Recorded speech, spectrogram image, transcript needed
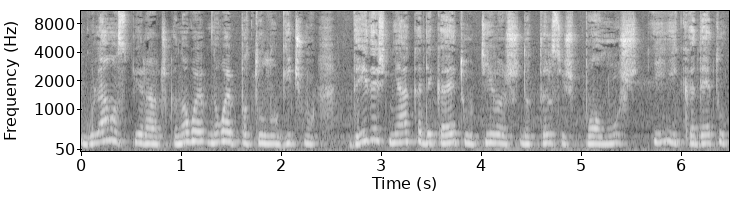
голяма спирачка, много е, много е патологично. Да идеш някъде, където отиваш да търсиш помощ и, и където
